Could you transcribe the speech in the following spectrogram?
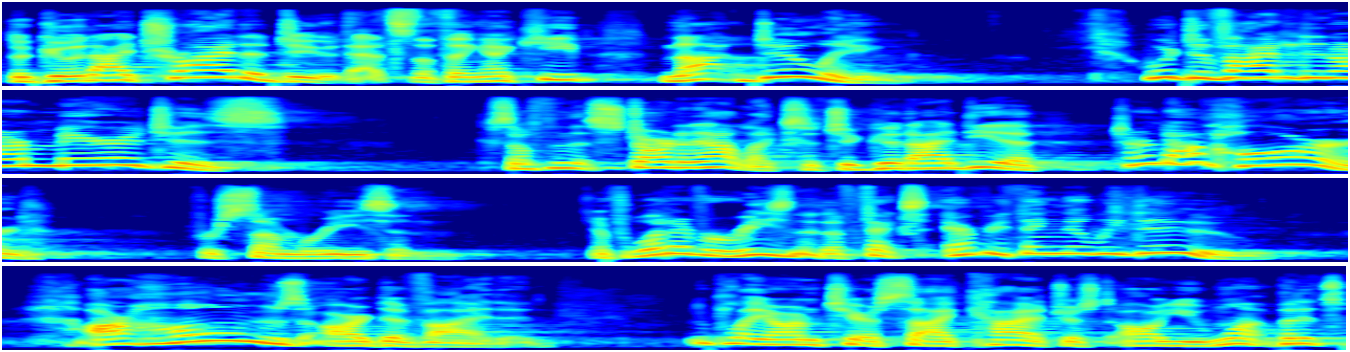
The good I try to do, that's the thing I keep not doing. We're divided in our marriages. Something that started out like such a good idea turned out hard for some reason. And for whatever reason, it affects everything that we do. Our homes are divided. You play armchair psychiatrist all you want, but it's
